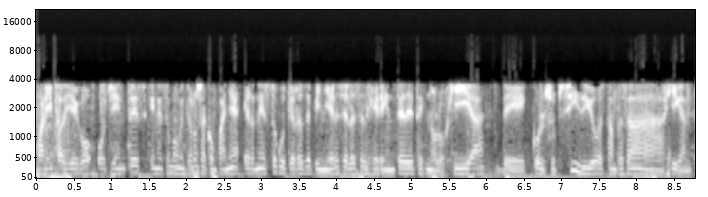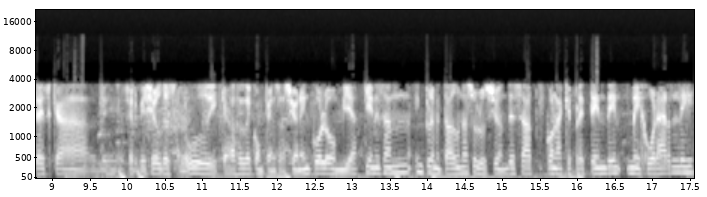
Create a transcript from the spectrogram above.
Juanita, Diego, oyentes, en este momento nos acompaña Ernesto Gutiérrez de Piñeres, él es el gerente de tecnología de Colsubsidio, esta empresa gigantesca de servicios de salud y casas de compensación en Colombia, quienes han implementado una solución de SAP con la que pretenden mejorarle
